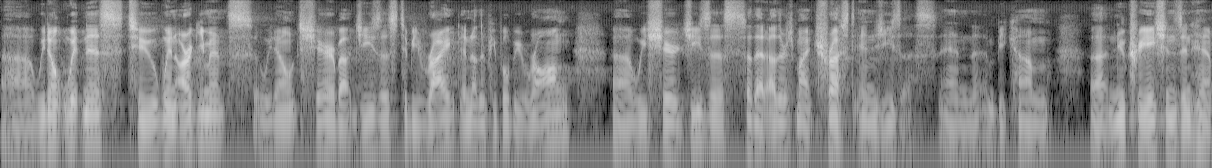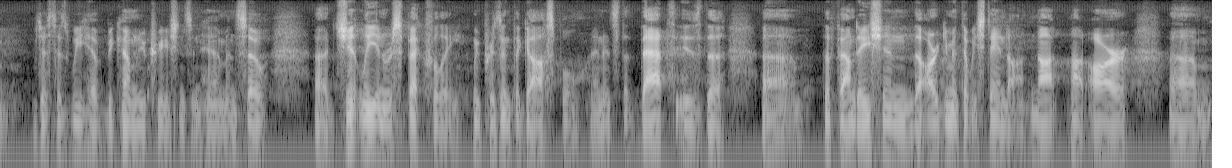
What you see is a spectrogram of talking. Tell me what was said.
Uh, we don't witness to win arguments. We don't share about Jesus to be right and other people be wrong. Uh, we share Jesus so that others might trust in Jesus and become uh, new creations in Him, just as we have become new creations in Him. And so, uh, gently and respectfully, we present the gospel, and it's the, that is the the foundation, the argument that we stand on, not not our um,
